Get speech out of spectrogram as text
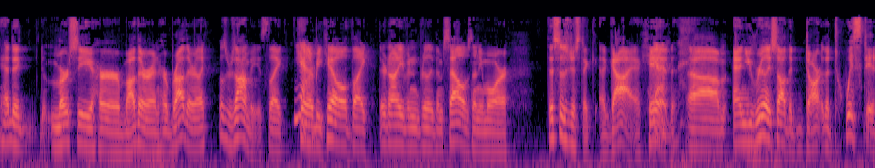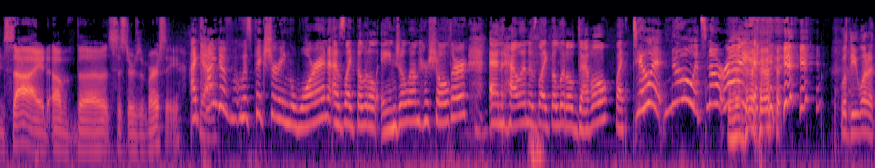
had to mercy her mother and her brother, like those were zombies. Like kill or be killed. Like they're not even really themselves anymore. This is just a, a guy, a kid, um, and you really saw the dark, the twisted side of the Sisters of Mercy. I kind of was picturing Warren as like the little angel on her shoulder, and Helen is like the little devil. Like, do it! No, it's not right. Well, do you want to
